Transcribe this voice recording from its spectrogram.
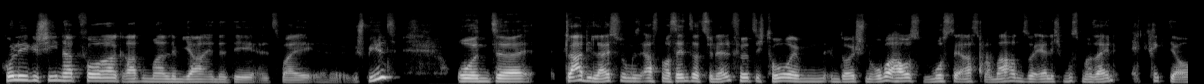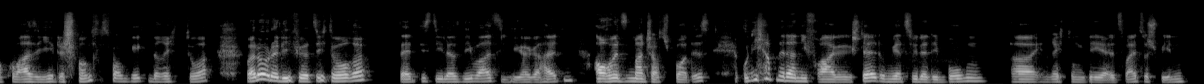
Kollege Sheen hat vor gerade mal einem Jahr in der DL2 äh, gespielt und äh, klar, die Leistung ist erstmal sensationell. 40 Tore im, im deutschen Oberhaus musste er erstmal machen. So ehrlich muss man sein. Er kriegt ja auch quasi jede Chance vom gegnerischen Tor. Weil ohne die 40 Tore da hätten die Steelers niemals die Liga gehalten, auch wenn es ein Mannschaftssport ist. Und ich habe mir dann die Frage gestellt, um jetzt wieder den Bogen äh, in Richtung DL2 zu spielen,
